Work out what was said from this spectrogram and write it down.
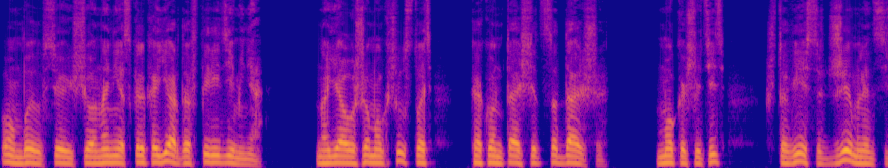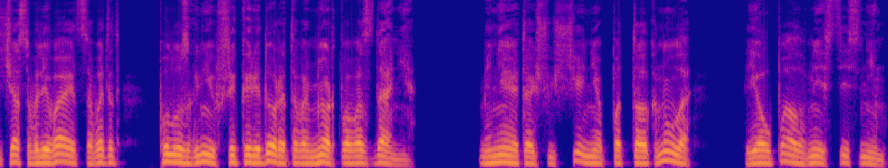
Он был все еще на несколько ярдов впереди меня, но я уже мог чувствовать, как он тащится дальше. Мог ощутить, что весь Джимлин сейчас вливается в этот полусгнивший коридор этого мертвого здания. Меня это ощущение подтолкнуло, я упал вместе с ним.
